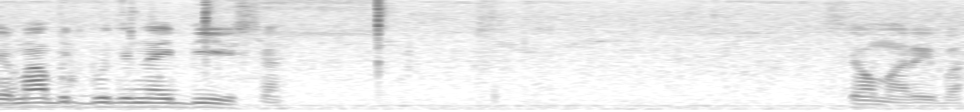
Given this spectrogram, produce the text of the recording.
О, це, мабуть, буде найбільша. Сьома риба.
